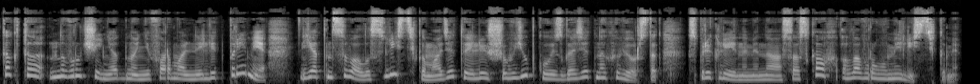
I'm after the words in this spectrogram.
Как-то на вручении одной неформальной литпремии я танцевала с листиком, одетая лишь в юбку из газетных версток с приклеенными на сосках лавровыми листиками.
